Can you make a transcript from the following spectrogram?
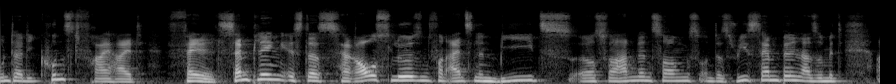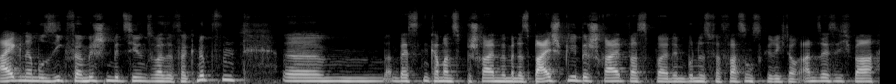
unter die Kunstfreiheit fällt. Sampling ist das Herauslösen von einzelnen Beats aus vorhandenen Songs und das Resamplen, also mit eigener Musik vermischen bzw. verknüpfen. Ähm, am besten kann man es beschreiben, wenn man das Beispiel beschreibt, was bei dem Bundesverfassungsgericht auch ansässig war.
